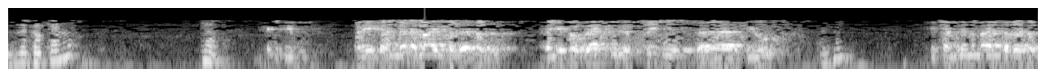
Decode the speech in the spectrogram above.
Is it okay now? No. If you, when you can minimize the level, when you go back to the previous uh, view, Mhm. you the level.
